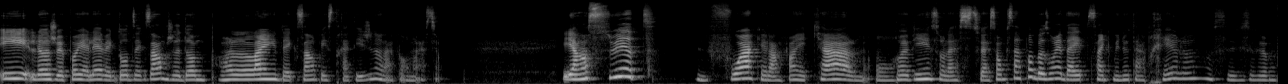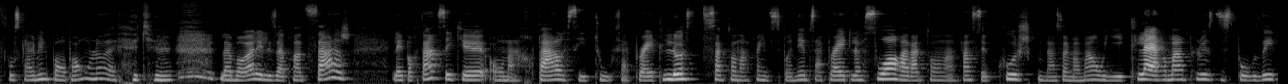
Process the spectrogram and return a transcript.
Et là, je ne vais pas y aller avec d'autres exemples, je donne plein d'exemples et stratégies dans la formation. Et ensuite, une fois que l'enfant est calme, on revient sur la situation. Ça n'a pas besoin d'être cinq minutes après. Il faut se calmer le pompon avec euh, la morale et les apprentissages. L'important, c'est qu'on en reparle, c'est tout. Ça peut être là si que ton enfant est disponible. Ça peut être le soir avant que ton enfant se couche, dans un moment où il est clairement plus disposé.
